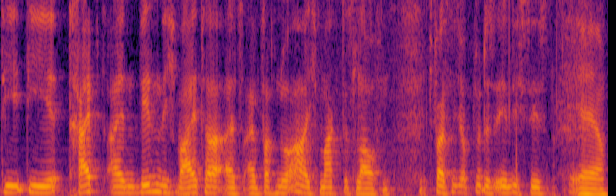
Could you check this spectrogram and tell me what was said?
die, die treibt einen wesentlich weiter als einfach nur, ah, ich mag das Laufen. Ich weiß nicht, ob du das ähnlich siehst. Ja, ja,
